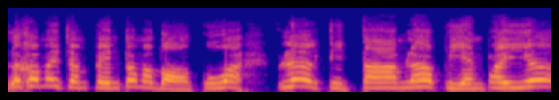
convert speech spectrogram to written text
แล้วก็ไม่จำเป็นต้องมาบอกกูว่า เลิกติดตามแล้วเปลี่ยนไปเยอะ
